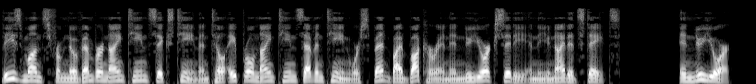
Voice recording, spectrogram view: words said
These months from November 1916 until April 1917 were spent by Bukharin in New York City in the United States. In New York,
